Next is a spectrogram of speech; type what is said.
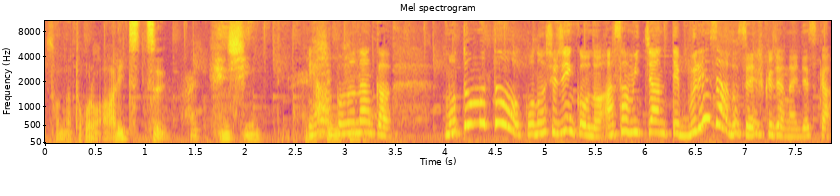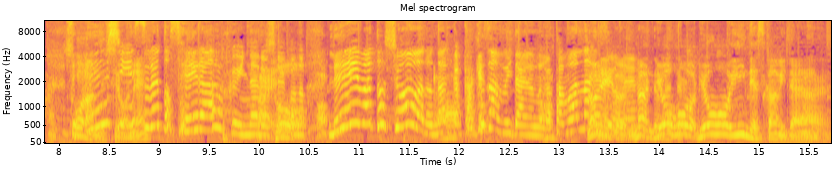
そんなところありつつはい。変身っていう。いやこのなんかもともとこの主人公のあさみちゃんってブレザーの制服じゃないですか、で変身するとセーラー服になるっていうこの令和と昭和のなんか掛け算みたいなのがたまんないですよね。両方両方いいんですかみたいな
